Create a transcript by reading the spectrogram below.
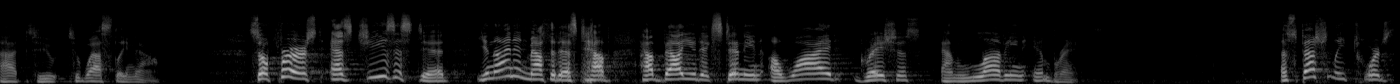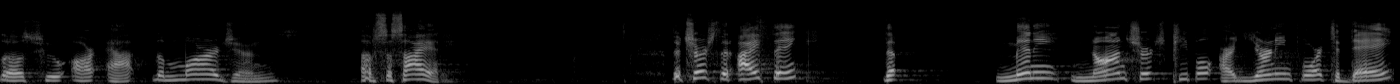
uh, to, to Wesley now. So, first, as Jesus did, United Methodists have, have valued extending a wide, gracious, and loving embrace, especially towards those who are at the margins of society. The church that I think that many non church people are yearning for today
